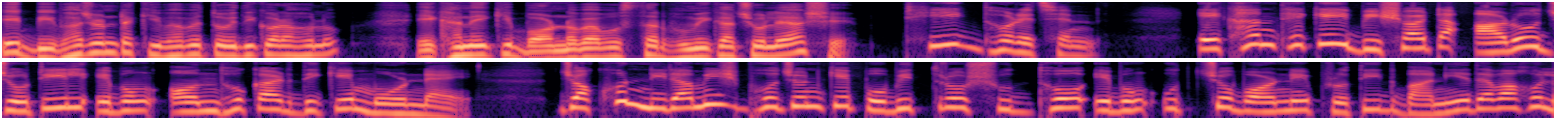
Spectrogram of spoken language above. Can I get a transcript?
এই বিভাজনটা কীভাবে তৈরি করা হলো? এখানেই কি বর্ণব্যবস্থার ভূমিকা চলে আসে? ঠিক ধরেছেন। এখান থেকেই বিষয়টা আরও জটিল এবং অন্ধকার দিকে মোড় নেয়। যখন নিরামিষ ভোজনকে পবিত্র শুদ্ধ এবং উচ্চ বর্ণের প্রতীত বানিয়ে দেওয়া হল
